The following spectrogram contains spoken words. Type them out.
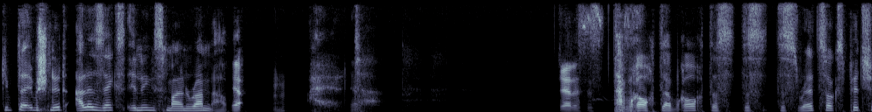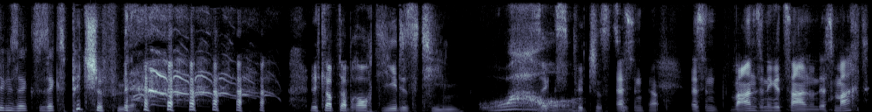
gibt er im Schnitt alle sechs Innings mal einen Run ab. Ja. Mhm. Alter. Ja. Ja, das ist. Da braucht, da braucht das, das, das Red Sox Pitching sechs, sechs Pitche für. ich glaube, da braucht jedes Team wow. sechs Pitches. Das sind, ja. das sind wahnsinnige Zahlen und es macht,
